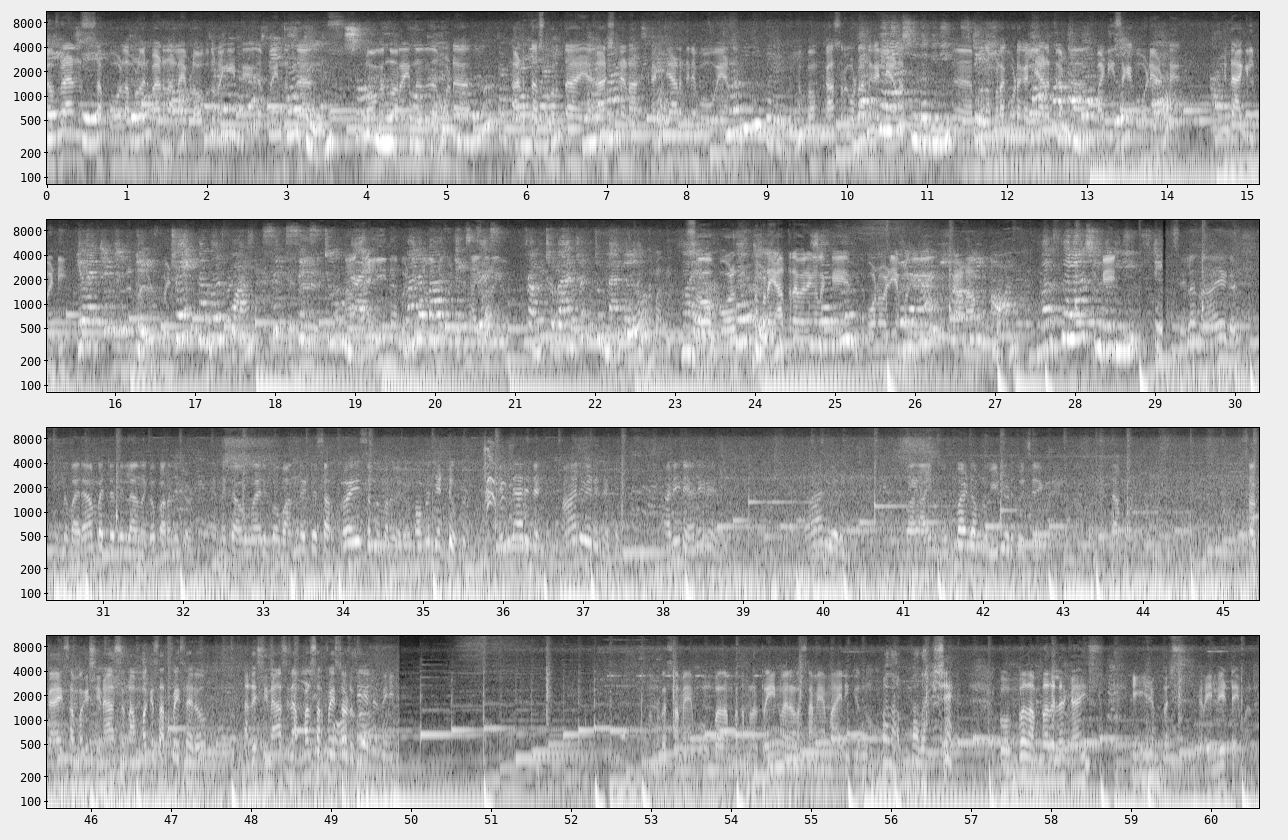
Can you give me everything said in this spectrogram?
Hello friends അപ്പോൾ നമ്മൾ ഒരുപാട് നാളായി ബ്ലോഗ് തുടങ്ങിയിട്ട്. അപ്പോൾ ഇന്നത്തെ ബ്ലോഗ് എന്ന് പറയുന്നത് നമ്മുടെ അടുത്ത സുഹൃത്തായ ആഷിനട കല്യാണത്തിന് പോവുകയാണ്. അപ്പം കാസർഗോഡാണ് കല്യാണം. അപ്പോൾ നമ്മുടെ കൂടെ കല്യാണത്തിന് നമ്മുടെ ബഡീസൊക്കെ കൂടെയുണ്ട്. ഇത് Akhil buddy Train number 1662 Malabar Express from Trivandrum to Mangalore so അപ്പോൾ നമ്മുടെ യാത്രാ വിവരങ്ങളൊക്കെ പോണ വഴി നമുക്ക് കാണാം. ഓക്കെ. ചില നായകൾ ഇന്ന് വരാൻ പറ്റത്തില്ല എന്നൊക്കെ പറഞ്ഞിട്ടുണ്ട്. എന്നിട്ട് അവന്മാരിപ്പോൾ വന്നിട്ട് സർപ്രൈസ് എന്ന് പറഞ്ഞു തരും. അപ്പോൾ നമ്മൾ ഞെട്ടും. എല്ലാവരും ഞെട്ടും. നാല് പേരും ഞെട്ടും. അലീനെ അലീനെ. നാല് പേരും. അപ്പോൾ അതിന് മുമ്പായിട്ട് നമ്മൾ വീഡിയോ എടുത്ത് വെച്ചേക്കുന്നതാണ് നമ്മൾ ഞെട്ടാൻ പോകുന്നത്. സോ ഗൈസ് നമുക്ക് ഷിനാസ് നമുക്ക് സർപ്രൈസ് തരുമോ അതെ ഷിനാസ് നമ്മൾ സർപ്രൈസ് കൊടുക്കും. നമ്മുടെ സമയം ഒമ്പത് അമ്പത് നമ്മുടെ ട്രെയിൻ വരാനുള്ള സമയമായിരിക്കുന്നു. പക്ഷേ ഒമ്പത് അമ്പതല്ല ഗൈസ് ഏഴമ്പത് റെയിൽവേ ടൈമാണ്.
